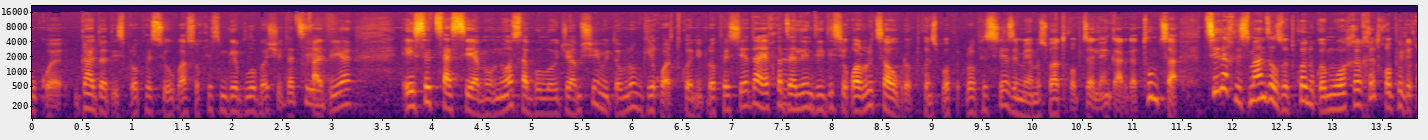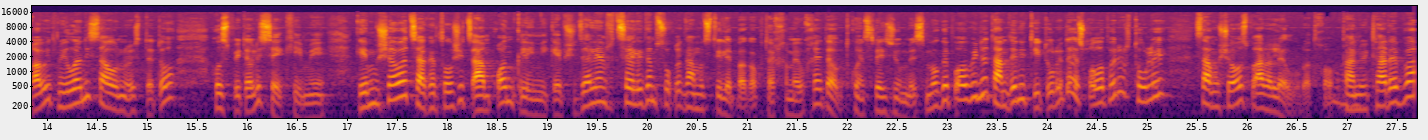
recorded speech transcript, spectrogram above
უკვე გადადის პროფესიულ პასუხისმგებლობაში და ცხადია ესეც სასიამოვნოა საბოლოო ჯამში, იმიტომ რომ გიყვართ თქვენი პროფესია და ახლა ძალიან დიდი სიყვარულით საუბრობ თქვენს პროფესიაზე, მე ამას ვატყობ ძალიან კარგად. თუმცა, ცირახლის მანძილზე თქვენ უკვე მოახერხეთ ყოფილიყავით მილანის საუნივერსიტეტო ჰოსპიტალის ექიმი. გემუშავოთ საქართველოსი წამყვან კლინიკებში. ძალიან ვრცელი და მსუყი გამოცდილება გაქვთ ახლა მე ვხე ხედავ თქვენს რეზიუმეს, მოგეპოვებინოთ ამდენი ტიტული და ეს ყველაფერი რთული სამუშაოს პარალელურად, ხო? განვითარება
